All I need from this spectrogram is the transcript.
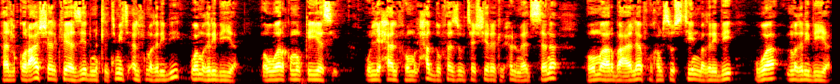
هذه القرعة شارك فيها زيد من 300 ألف مغربي ومغربية وهو رقم قياسي. واللي حالفهم الحظ وفازوا بتأشيرة الحلم هذه السنة هما 4065 مغربي ومغربيه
